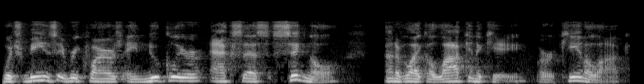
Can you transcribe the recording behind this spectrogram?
which means it requires a nuclear access signal, kind of like a lock and a key, or a key and a lock,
